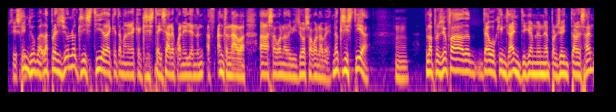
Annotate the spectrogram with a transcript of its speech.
Sí, sí. gent jove. La pressió no existia d'aquesta manera que existeix ara quan ell en- entrenava a segona divisió o segona B. No existia. Mm -hmm. La pressió fa de 10 o 15 anys, diguem-ne, una pressió interessant,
